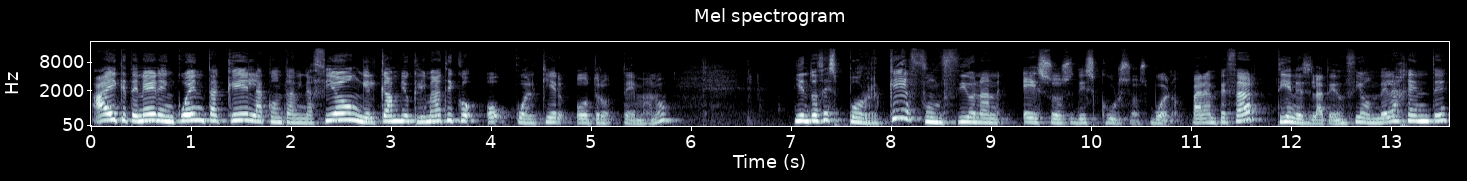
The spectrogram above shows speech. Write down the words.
hay que tener en cuenta que la contaminación el cambio climático o cualquier otro tema, ¿no? Y entonces, ¿por qué funcionan esos discursos? Bueno, para empezar, tienes la atención de la gente,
